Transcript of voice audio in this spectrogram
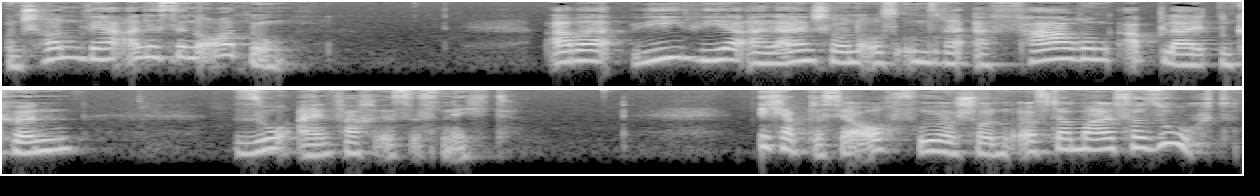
Und schon wäre alles in Ordnung. Aber wie wir allein schon aus unserer Erfahrung ableiten können, so einfach ist es nicht. Ich habe das ja auch früher schon öfter mal versucht.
